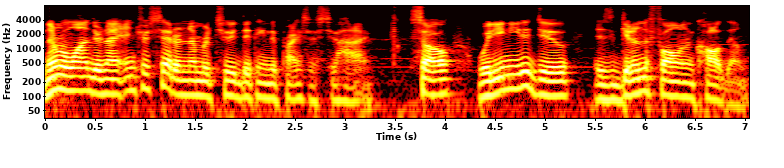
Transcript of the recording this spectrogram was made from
Number one, they're not interested, or number two, they think the price is too high. So what you need to do is get on the phone and call them.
